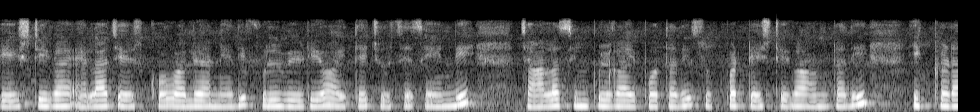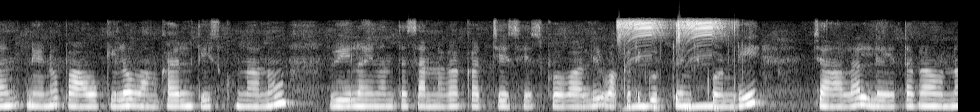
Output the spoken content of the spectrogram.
టేస్టీగా ఎలా చేసుకోవాలి అనేది ఫుల్ వీడియో అయితే చూసేసేయండి. చాలా సింపుల్గా అయిపోతుంది సూపర్ టేస్టీగా ఉంటుంది. ఇక్కడ నేను పావు కిలో వంకాయలు తీసుకున్నాను. వీలైనంత సన్నగా కట్ చేసేసుకోవాలి. ఒకటి గుర్తుంచుకోండి. చాలా లేతగా ఉన్న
